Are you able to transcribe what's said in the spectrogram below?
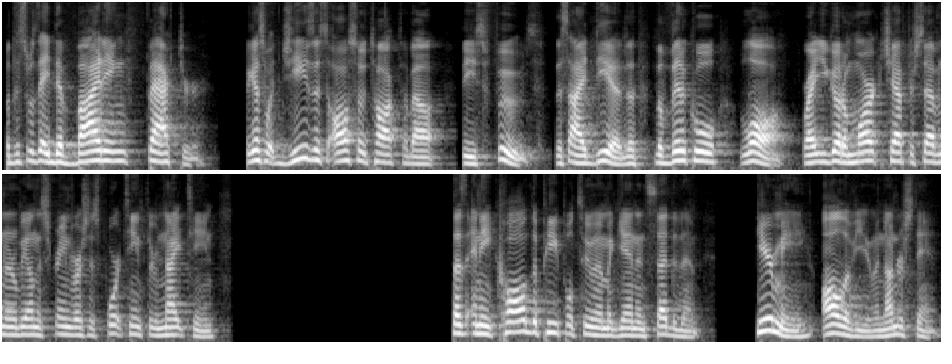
but this was a dividing factor. But guess what? Jesus also talked about these foods, this idea, the Levitical law, right? You go to Mark chapter 7, and it'll be on the screen, verses 14 through 19. It says, And he called the people to him again and said to them, Hear me, all of you, and understand.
